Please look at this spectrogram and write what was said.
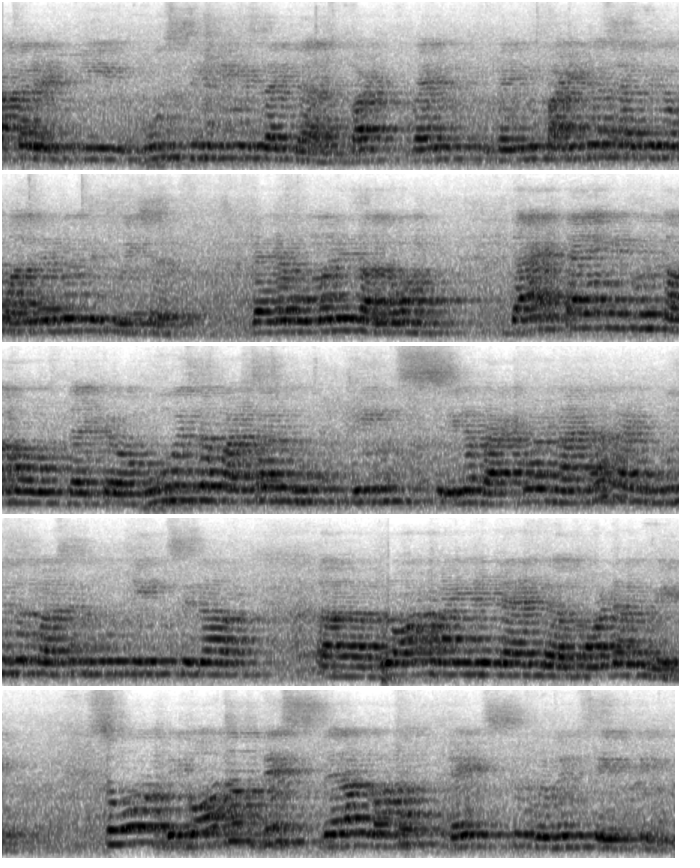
apparent ki whose thinking is like that but when when you find yourself in a vulnerable situation when a woman is alone that time it will come out that uh, who is the person who thinks in a backward manner and who is the person who thinks in a uh, broad-minded and uh, modern way. So because of this, there are a lot of threats to women's safety.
